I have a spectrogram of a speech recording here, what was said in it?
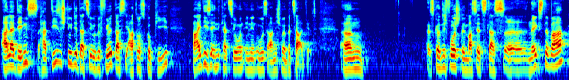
Allerdings hat diese Studie dazu geführt, dass die Arthroskopie bei dieser Indikation in den USA nicht mehr bezahlt wird. Ähm, das können Sie sich vorstellen, was jetzt das äh, nächste war.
